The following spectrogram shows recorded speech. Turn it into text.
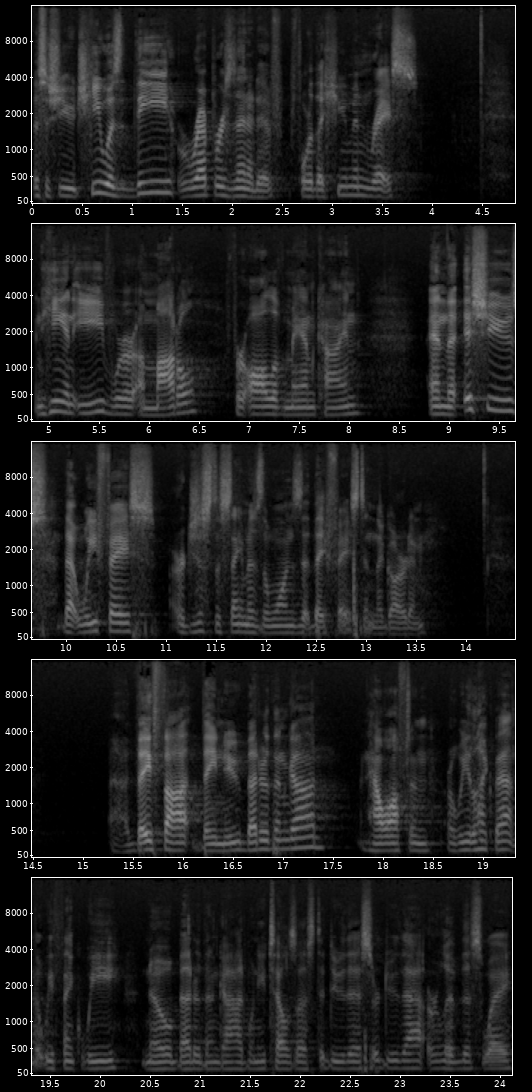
this is huge. He was the representative for the human race. And he and Eve were a model for all of mankind. And the issues that we face are just the same as the ones that they faced in the garden. Uh, they thought they knew better than God. And how often are we like that? That we think we know better than God when He tells us to do this or do that or live this way,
